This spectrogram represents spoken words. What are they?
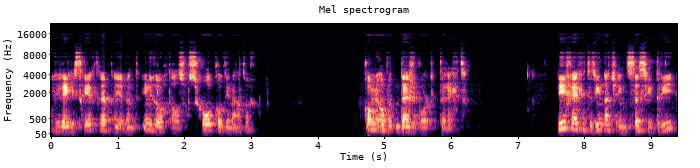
geregistreerd hebt en je bent ingelogd als schoolcoördinator, kom je op het dashboard terecht. Hier krijg je te zien dat je in sessie 3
